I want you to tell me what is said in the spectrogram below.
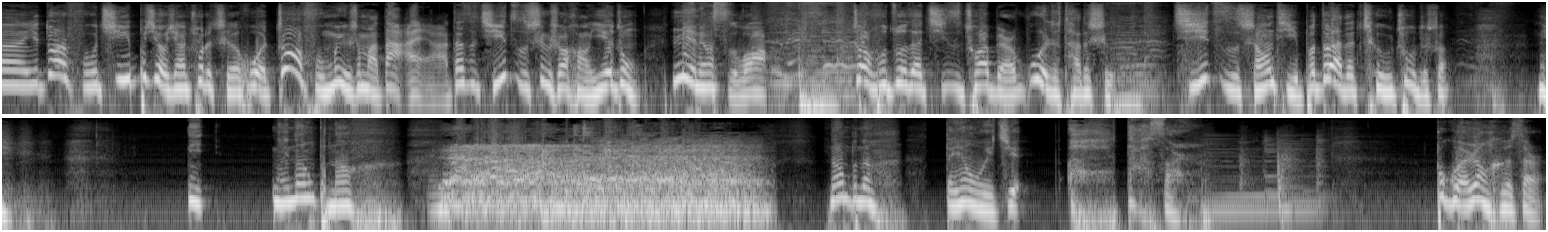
嗯、一对夫妻不小心出了车祸，丈夫没有什么大碍啊，但是妻子受伤很严重，面临死亡。丈夫坐在妻子床边握着她的手，妻子身体不断的抽搐着说：“你，你，你能不能，能不能答应我一件啊大事儿？不管任何事儿，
